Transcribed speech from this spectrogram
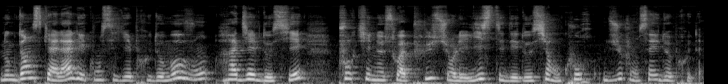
Donc dans ce cas-là, les conseillers prud'homaux vont radier le dossier pour qu'il ne soit plus sur les listes des dossiers en cours du conseil de prud'homme.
